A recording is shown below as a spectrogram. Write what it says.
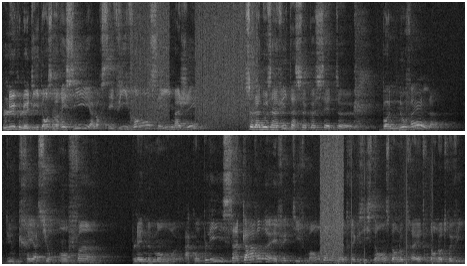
Luc le dit dans un récit, alors c'est vivant, c'est imagé, cela nous invite à ce que cette euh, bonne nouvelle d'une création enfin pleinement euh, accomplie s'incarne effectivement dans notre existence, dans notre être, dans notre vie.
